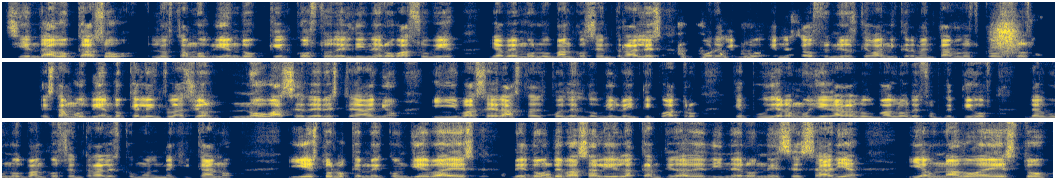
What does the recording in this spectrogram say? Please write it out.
si en dado caso lo estamos viendo que el costo del dinero va a subir, ya vemos los bancos centrales, por ejemplo, en Estados Unidos que van a incrementar los costos, estamos viendo que la inflación no va a ceder este año y va a ser hasta después del 2024 que pudiéramos llegar a los valores objetivos de algunos bancos centrales como el mexicano. Y esto lo que me conlleva es de dónde va a salir la cantidad de dinero necesaria y aunado a esto,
